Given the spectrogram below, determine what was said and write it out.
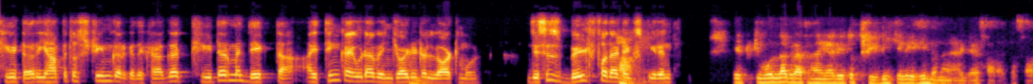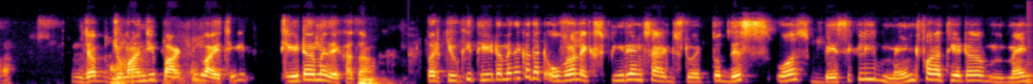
theatre यहाँ पे तो स्ट्रीम करके देखा। अगर थिएटर में देखता I think I would have enjoyed it a lot more this is built for that experience it वो लग रहा था यार ये तो थ्री के लिए ही बनाया गया सारा का सारा। जब हाँ। जुमानजी पार्ट टू आई थी थिएटर में देखा था। हाँ। पर क्योंकि थिएटर में देखा that overall experience adds to it तो this was basically meant for a theatre meant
